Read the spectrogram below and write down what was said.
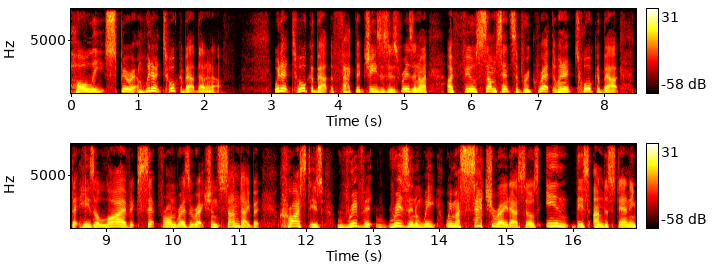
Holy Spirit. And we don't talk about that enough. We don't talk about the fact that Jesus is risen. I, I feel some sense of regret that we don't talk about that he's alive except for on Resurrection Sunday. But Christ is risen, and we, we must saturate ourselves in this understanding,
